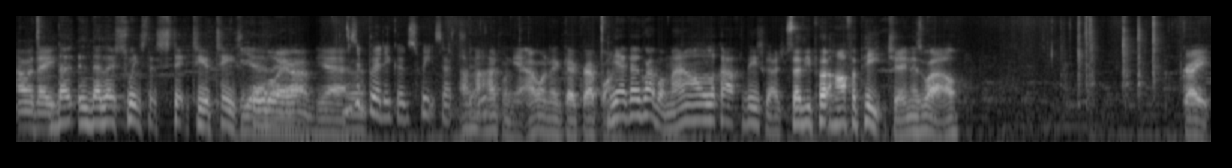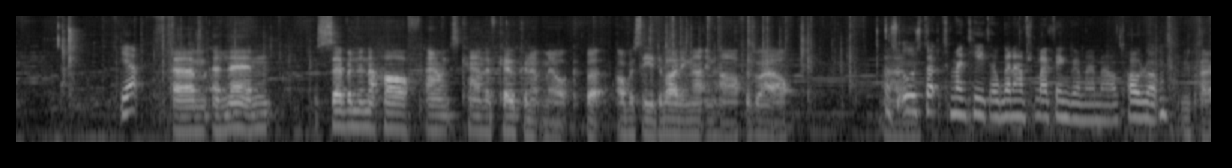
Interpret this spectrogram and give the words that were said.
How are they? They're, they're those sweets that stick to your teeth yeah, all the way they are, around. Yeah. These are pretty good sweets, actually. I've not had one yet. I want to go grab one. Yeah, go grab one, man. I'll look after these guys. So have you put half a peach in as well? Great. Yep. Um, and then seven and a half ounce can of coconut milk, but obviously you're dividing that in half as well. It's Um, all stuck to my teeth. I'm going to have my finger in my mouth. Hold on. Okay.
